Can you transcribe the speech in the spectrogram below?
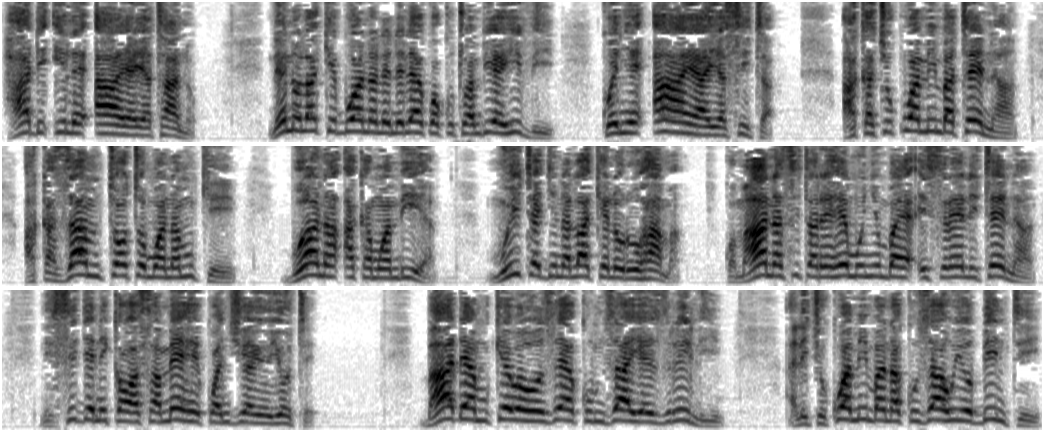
hadi ile aya ya tano. Neno lake bwana liendelea kwa kutwambia hivi kwenye aya ya sita. Akachukua mimba tena akazaa mtoto mwanamke bwana akamwambia mwite jina lake loruhama kwa maana sitarehemu nyumba ya israeli tena nisije nikawasamehe kwa njia yoyote. Baada ya mkewe hosea kumzaa yezrili alichukua mimba na kuzaa huyo binti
